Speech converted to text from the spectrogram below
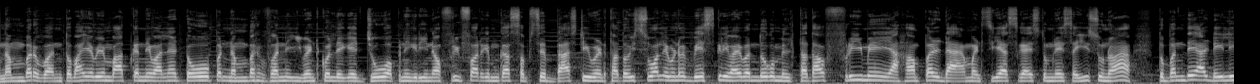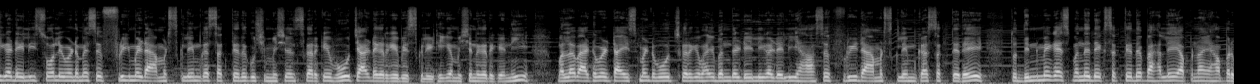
Number one. तो भाई, अभी हम बात करने वाले हैं टॉप नंबर वन इवेंट को लेके, जो अपनी green of Free Fire game का सबसे बेस्ट इवेंट था। तो इस वाले इवेंट में बेसिकली भाई बंदों को मिलता था फ्री में यहाँ पर डायमंड्स यस गाइस तुमने सही सुना। तो बंदे यार डेली का डेली इस वाले इवेंट में से फ्री में डायमंड्स क्लेम कर सकते थे। कुछ मिशन करके, वो चैट करके बेसिकली ठीक है? मिशन करके नहीं मतलब एडवर्टाइजमेंट वोच करके भाई बंदे डेली का डेली यहाँ से फ्री डायमंड्स क्लेम कर सकते थे। तो दिन में गैस बंदे देख सकते थे, पहले अपना यहाँ पर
